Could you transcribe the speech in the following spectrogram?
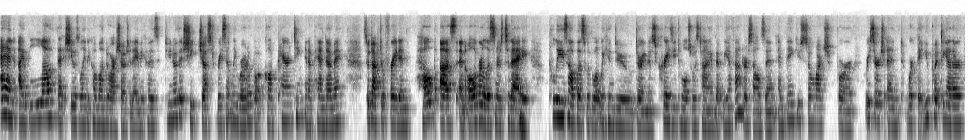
And I love that she was willing to come onto our show today because do you know that she just recently wrote a book called Parenting in a Pandemic? So, Dr. Fradin, help us and all of our listeners today. Please help us with what we can do during this crazy, tumultuous time that we have found ourselves in. And thank you so much for research and work that you put together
